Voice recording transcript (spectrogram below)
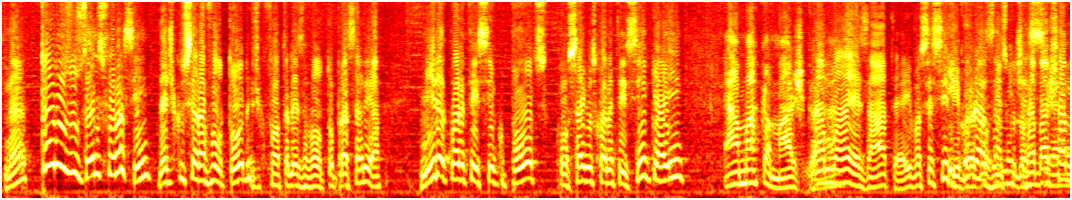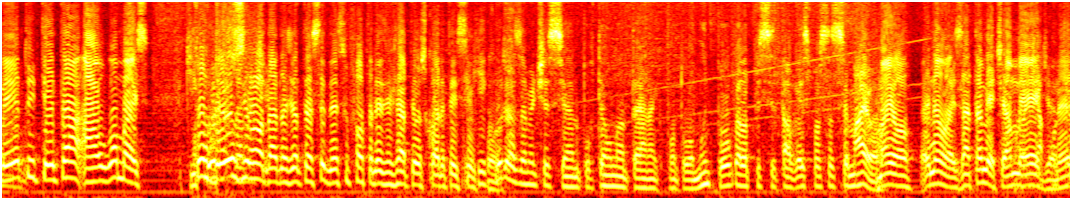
né? Todos os anos foram assim, desde que o Ceará voltou, desde que o Fortaleza voltou para a Série A. Mira 45 pontos, consegue os 45 e aí É a marca mágica. ah, né? mas, exato, aí você se livra do risco do esse rebaixamento e tenta algo a mais. Que Com 12 curiosamente- rodadas de antecedência, o Fortaleza já tem os 45 Que pontos. curiosamente esse ano, por ter um lanterna que pontuou muito pouco, ela precisa, talvez possa ser maior. Maior. É, Não, exatamente, é a Pode média, né?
